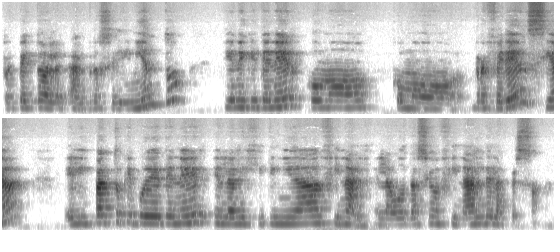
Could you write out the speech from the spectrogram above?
respecto al, procedimiento tiene que tener como, como referencia el impacto que puede tener en la legitimidad final, en la votación final de las personas.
